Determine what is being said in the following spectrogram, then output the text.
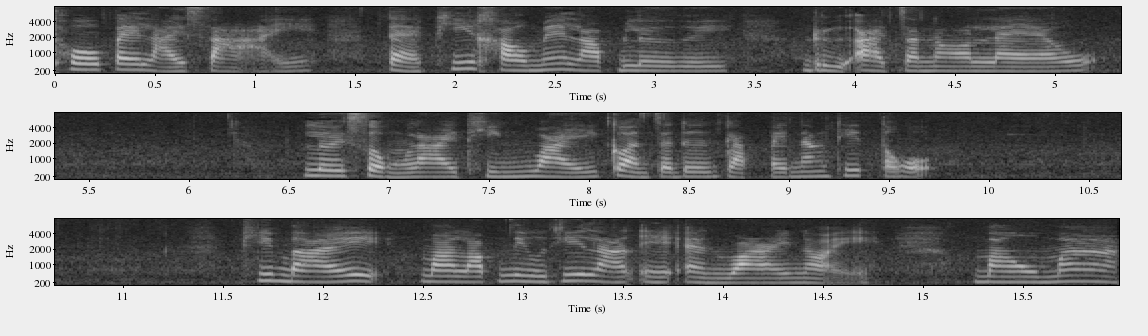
โทรไปหลายสาย แต่พี่เขาไม่รับเลย หรืออาจจะนอนแล้ว เลยส่งไลน์ทิ้งไว้ก่อนจะเดินกลับไปนั่งที่โต๊ะ พี่ไบร์ทมารับนิวที่ร้าน A&Y หน่อย เมามาก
